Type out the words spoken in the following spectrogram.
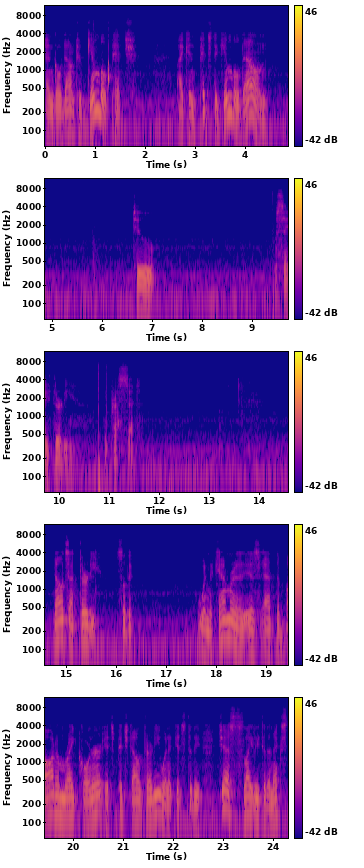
and go down to gimbal pitch, I can pitch the gimbal down to say 30 and press set. Now it's at 30 so when the camera is at the bottom right corner it's pitched down 30 when it gets to the just slightly to the next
